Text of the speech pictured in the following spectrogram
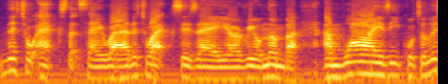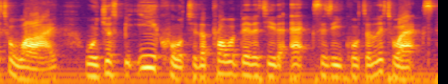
little x, let's say, where little x is a uh, real number, and y is equal to little y, will just be equal to the probability that x is equal to little x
